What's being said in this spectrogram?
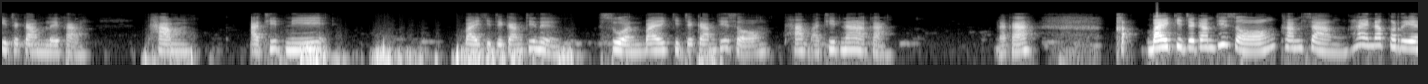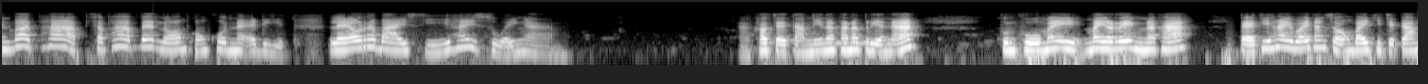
กิจกรรมเลยค่ะทำอาทิตย์นี้ ใบกิจกรรมที่หนึ่งส่วนใบกิจกรรมที่สองทำอาทิตย์หน้าค่ะนะคะใบกิจกรรมที่สองคำสั่งให้นักเรียนวาดภาพสภาพแวดล้อมของคนในอดีต แล้วระบายสีให้สวยงาม เข้าใจตามนี้นะคะนักเรียนนะ คุณครูไม่ไม่เร่งนะคะ แต่ที่ให้ไว้ทั้งสองใบกิจกรรม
